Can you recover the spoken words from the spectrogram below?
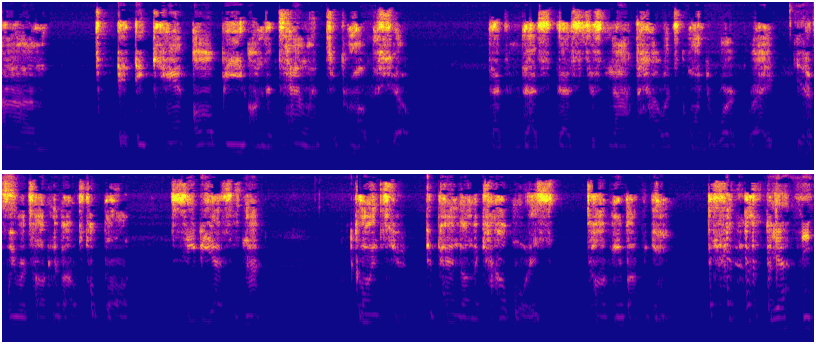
Um, it, it can't all be on the talent to promote the show. That that's that's just not how it's going to work, right? Yes. If we were talking about football, CBS is not going to depend on the Cowboys talking about the game. Yeah, you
